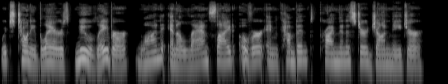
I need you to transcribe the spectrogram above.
which Tony Blair's New Labour won in a landslide over incumbent Prime Minister John Major.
